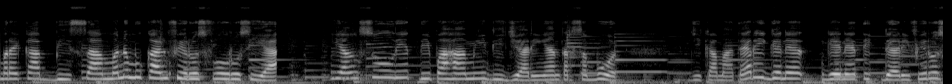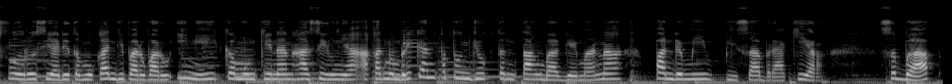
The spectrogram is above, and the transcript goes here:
mereka bisa menemukan virus flu Rusia yang sulit dipahami di jaringan tersebut – jika materi genetik dari virus flu Rusia ditemukan di paru-paru ini, kemungkinan hasilnya akan memberikan petunjuk tentang bagaimana pandemi bisa berakhir. Sebab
